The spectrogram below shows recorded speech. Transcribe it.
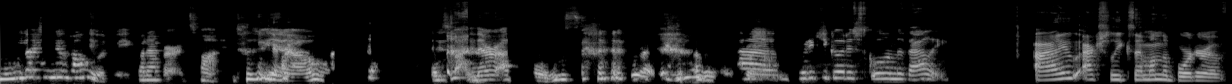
we got to do Hollywood Week, whatever. It's fine. you know, it's fine. There are other things. Um, where did you go to school in the valley? I actually, because I'm on the border of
